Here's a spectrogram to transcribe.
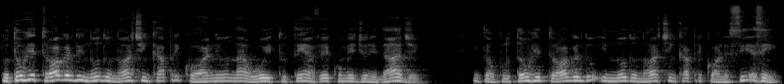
Plutão retrógrado e nodo norte em Capricórnio na 8 tem a ver com mediunidade? Então, Plutão retrógrado e nodo norte em Capricórnio. Se, assim,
